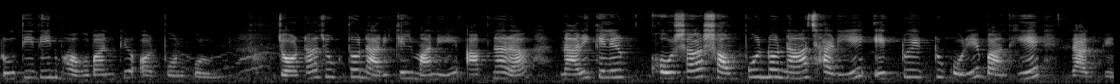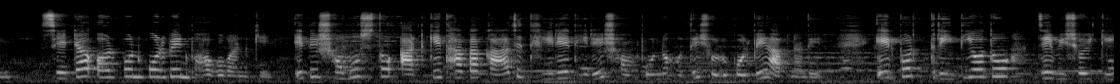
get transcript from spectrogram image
প্রতিদিন ভগবানকে অর্পণ করুন। জটাযুক্ত নারিকেল মানে আপনারা নারিকেলের খোসা সম্পূর্ণ না ছাড়িয়ে একটু একটু করে বাঁধিয়ে রাখবেন। সেটা অর্পণ করবেন ভগবানকে। এতে সমস্ত আটকে থাকা কাজ ধীরে ধীরে সম্পূর্ণ হতে শুরু করবে আপনাদের। এরপর তৃতীয়ত যে বিষয়টি,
